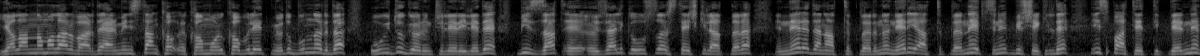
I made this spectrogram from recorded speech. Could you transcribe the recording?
yalanlamalar vardı. Ermenistan ka- kamuoyu kabul etmiyordu. Bunları da uydu görüntüleriyle de bizzat e, özellikle uluslararası teşkilatlara e, nereden attıklarını, nereye attıklarını hepsini bir şekilde ispat ettiklerini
